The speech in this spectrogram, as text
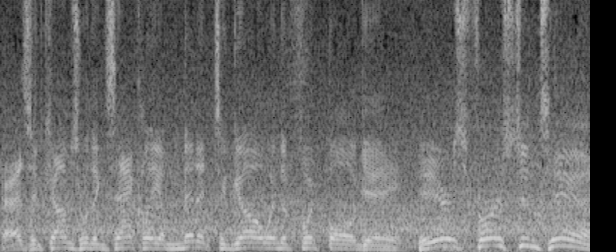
as it comes with exactly a minute to go in the football game. Here's first and 10.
